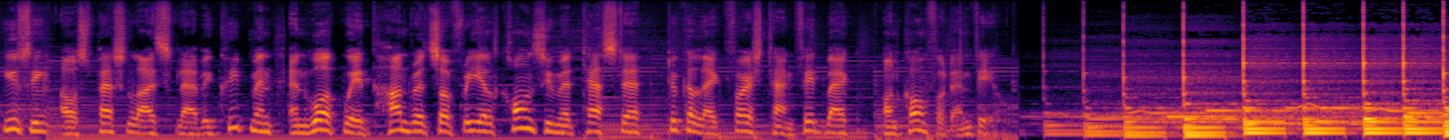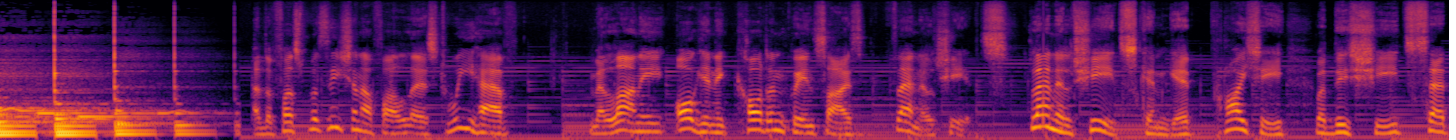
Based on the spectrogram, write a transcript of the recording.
using our specialized lab equipment and work with hundreds of real consumer testers to collect first-hand feedback on comfort and feel. At the first position of our list, we have Mellanni Organic Cotton Queen Size Flannel Sheets. Flannel sheets can get pricey, but this sheet set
